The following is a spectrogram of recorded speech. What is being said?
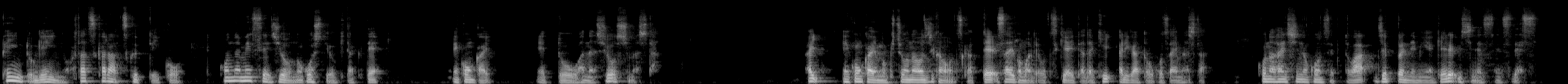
ペインとゲインの2つから作っていこう。こんなメッセージを残しておきたくて、今回、えっと、お話をしました。はい。今回も貴重なお時間を使って最後までお付き合いいただきありがとうございました。この配信のコンセプトは10分で磨けるビジネスセンスです。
